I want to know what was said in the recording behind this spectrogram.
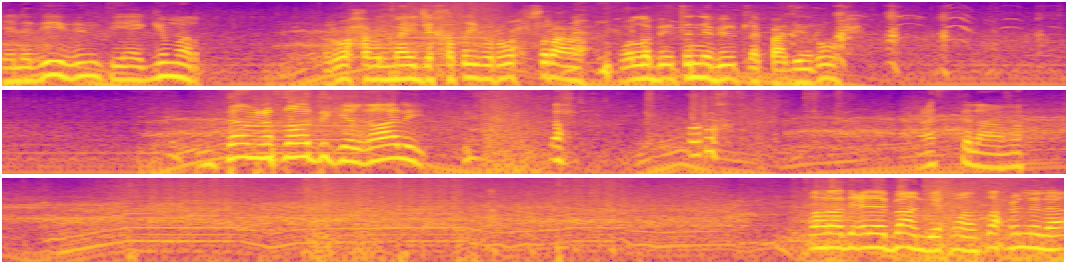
يا لذيذ انت يا قمر. روح قبل ما يجي خطيب روح بسرعة. والله بيقتلني بيقتلك بعدين. روح. سامع صوتك يا الغالي. مع السلامة. ظهر هذه على الباند يا إخوان صح ولا لا؟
